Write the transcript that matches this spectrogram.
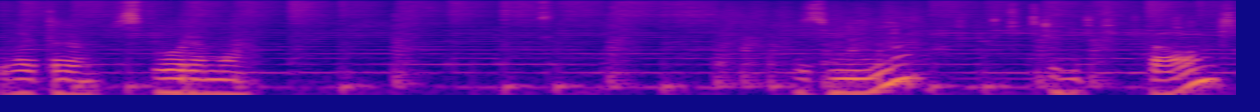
Давайте створимо змінну count.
